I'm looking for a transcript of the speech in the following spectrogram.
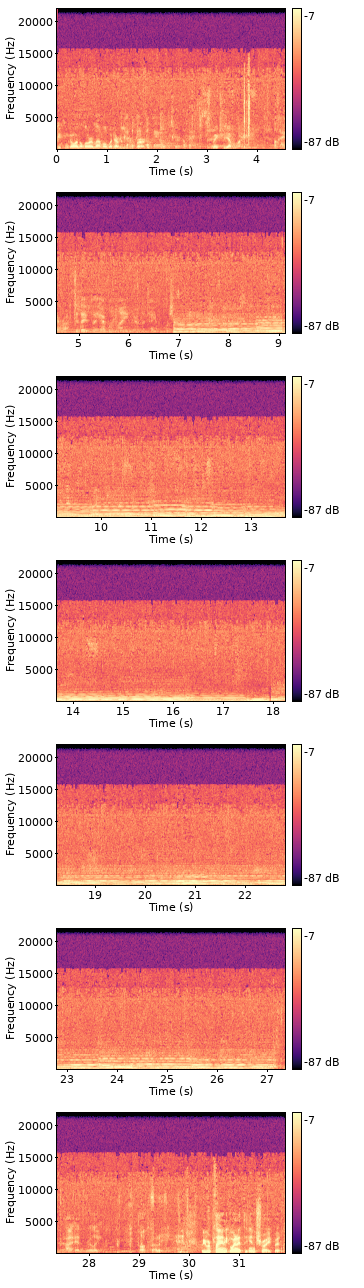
you can go on the lower level, whatever you Okay, prefer. Okay, I wasn't sure, okay. so- Just make sure you have a mic. Planning to go in at the introit, but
